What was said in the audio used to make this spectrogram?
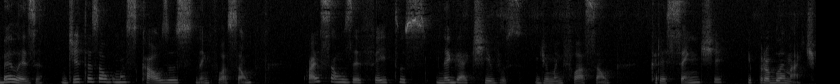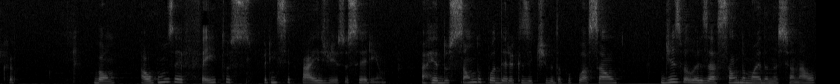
Beleza, ditas algumas causas da inflação, quais são os efeitos negativos de uma inflação crescente e problemática? Bom, alguns efeitos principais disso seriam a redução do poder aquisitivo da população, desvalorização da moeda nacional,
